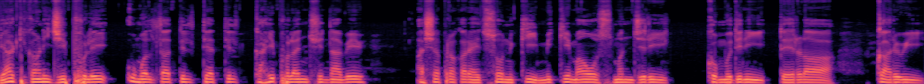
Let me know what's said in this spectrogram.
या ठिकाणी जी फुले उमलतातील त्यातील काही फुलांची नावे अशा प्रकारे आहेत. सोनकी मिकी माऊस मंजिरी कुमुदिनी तेरडा कारवी.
